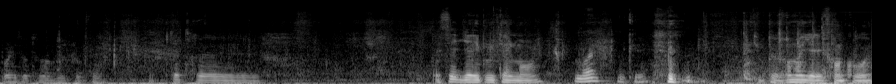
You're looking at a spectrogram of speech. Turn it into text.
pour les automobiles, il faut faire. Peut-être. Euh... Essayer d'y aller brutalement. hein. Ouais, ok. Tu peux vraiment y aller franco. Hein.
